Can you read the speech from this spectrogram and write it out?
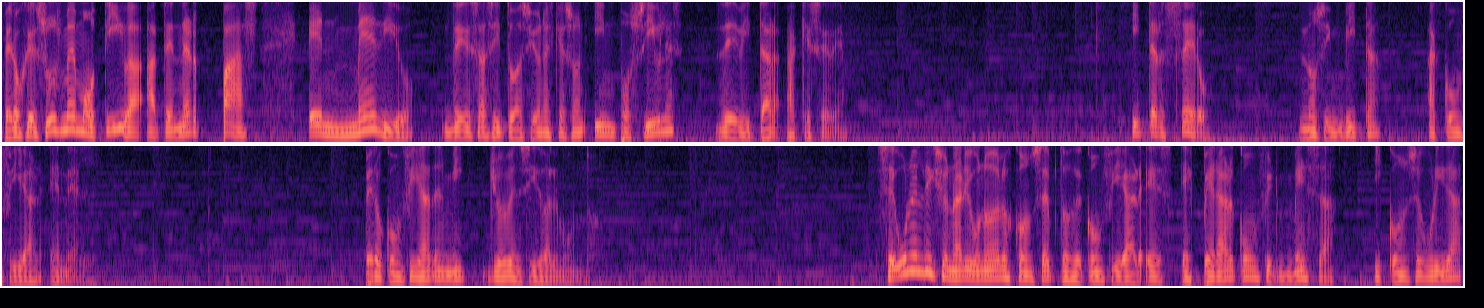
Pero Jesús me motiva a tener paz en medio de esas situaciones que son imposibles de evitar a que se den. Y tercero, nos invita a confiar en Él pero confiad en mí, yo he vencido al mundo. Según el diccionario, uno de los conceptos de confiar es esperar con firmeza y con seguridad.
